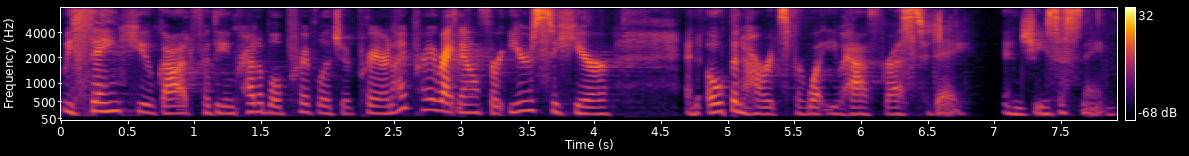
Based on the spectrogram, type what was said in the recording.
We thank you, God, for the incredible privilege of prayer. And I pray right now for ears to hear and open hearts for what you have for us today. In Jesus' name,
